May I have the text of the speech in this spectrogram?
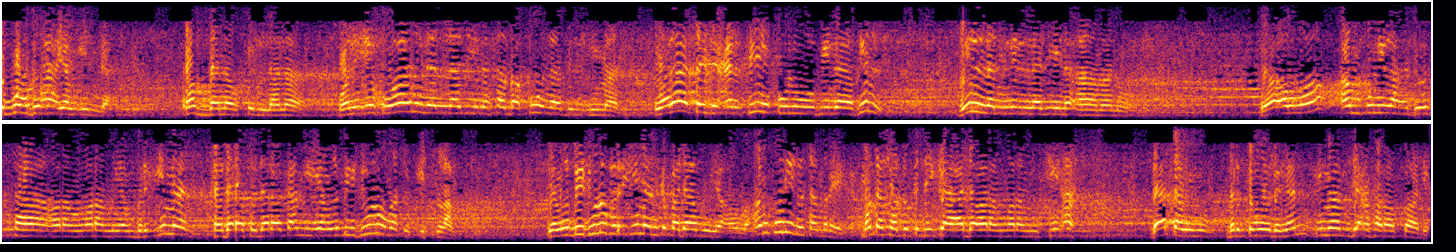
Sebuah doa yang indah. Rabbana ufir lana wa li ikhwanina alladhina sabaquna bil iman wa la taj'al fi qulubina Ya Allah, ampunilah dosa orang-orang yang beriman, saudara-saudara kami yang lebih dulu masuk Islam. yang lebih dulu beriman kepadamu ya Allah. Ampuni dosa mereka. Maka suatu ketika ada orang-orang Syiah datang bertemu dengan Imam Ja'far al-Sadiq.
